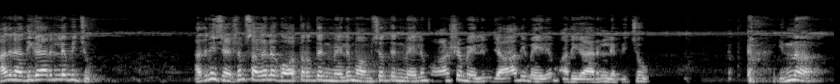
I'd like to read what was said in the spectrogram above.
അതിന് അധികാരം ലഭിച്ചു. അതിനുശേഷം സകല ഗോത്രത്തിന്മേലും വംശത്തിന്മേലും ഭാഷമേലും ജാതിമേലും അധികാരം ലഭിച്ചു. ഇന്ന്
